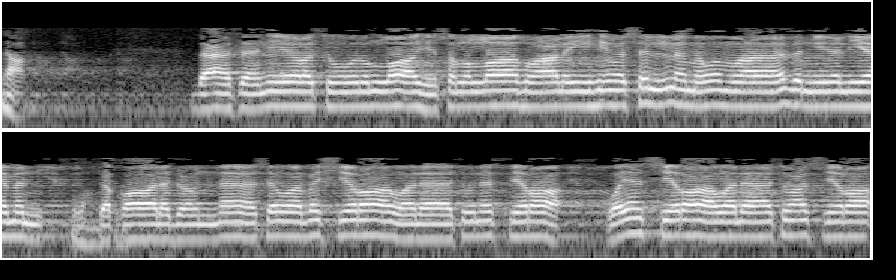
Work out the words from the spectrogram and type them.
نعم. بعثني رسول الله صلى الله عليه وسلم ومعاذا إلى اليمن. فقال ادعوا الناس وبشرا ولا تنفرا ويسرا ولا تعسرا.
